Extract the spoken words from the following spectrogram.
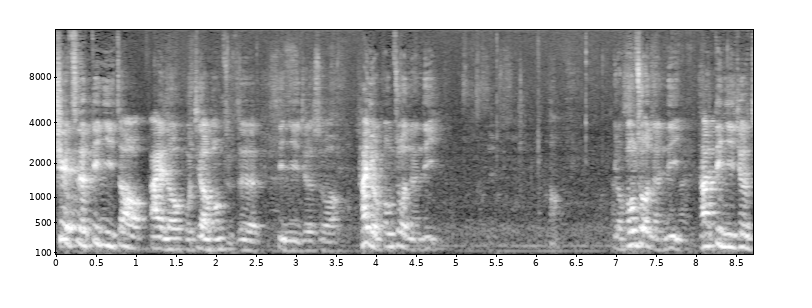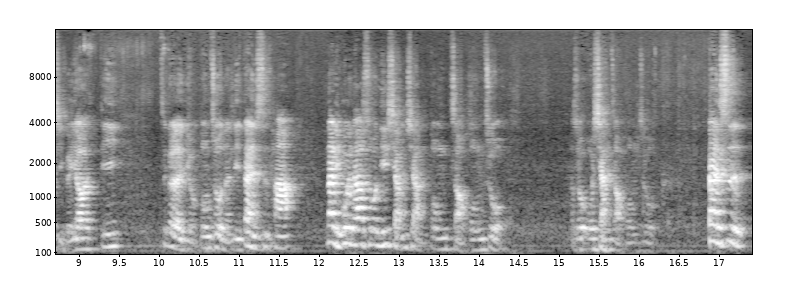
确制的定义，照 ILO 国际劳工组织的定义，就是说他有工作能力，好，有工作能力。他的定义就几个要：第一，这个人有工作能力，但是他，那你问他说你想不想工找工作？他说我想找工作，但是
